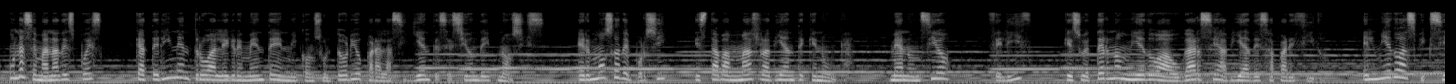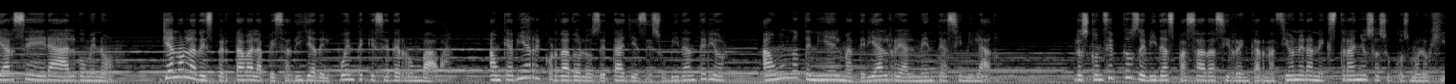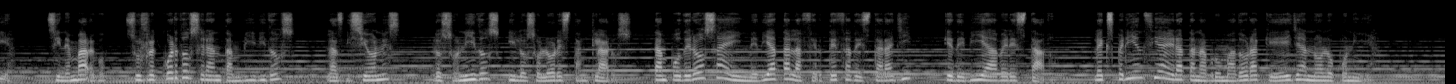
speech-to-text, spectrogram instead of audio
Una semana después, Catherine entró alegremente en mi consultorio para la siguiente sesión de hipnosis. Hermosa de por sí, estaba más radiante que nunca. Me anunció, feliz, que su eterno miedo a ahogarse había desaparecido. El miedo a asfixiarse era algo menor. Ya no la despertaba la pesadilla del puente que se derrumbaba. Aunque había recordado los detalles de su vida anterior, aún no tenía el material realmente asimilado. Los conceptos de vidas pasadas y reencarnación eran extraños a su cosmología. Sin embargo, sus recuerdos eran tan vívidos, las visiones, los sonidos y los olores tan claros, tan poderosa e inmediata la certeza de estar allí, que debía haber estado. La experiencia era tan abrumadora que ella no lo ponía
